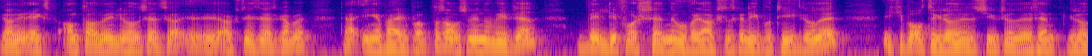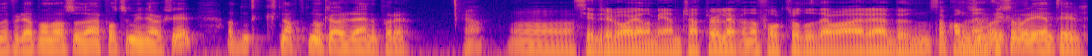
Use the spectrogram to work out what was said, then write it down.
ganger x antall millioner aksjeselskaper? Det har ingen peiling på. På samme som i Norwegian. Veldig få skjønner hvorfor den aksjen skal ligge på 10 kroner, ikke på 8 kroner, eller 7 kroner eller 15 kroner, fordi at man altså har fått så mye aksjer at knapt noen klarer å regne på det. Ja, og Sidri lå gjennom én chapter 11, og folk trodde det var bunnen. Så kom det en til. Så var det en til.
